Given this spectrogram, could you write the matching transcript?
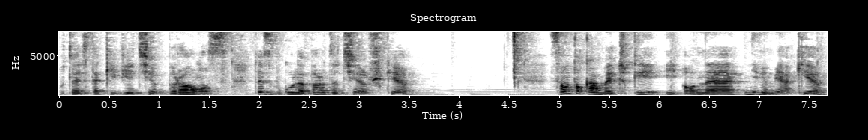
bo to jest taki, wiecie, brąz. To jest w ogóle bardzo ciężkie. Są to kamyczki i one, nie wiem jakie,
